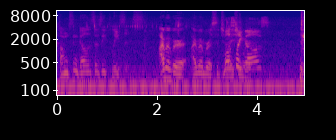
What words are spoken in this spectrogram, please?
Comes and goes as he pleases. I remember I remember a situation Mostly where goes.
